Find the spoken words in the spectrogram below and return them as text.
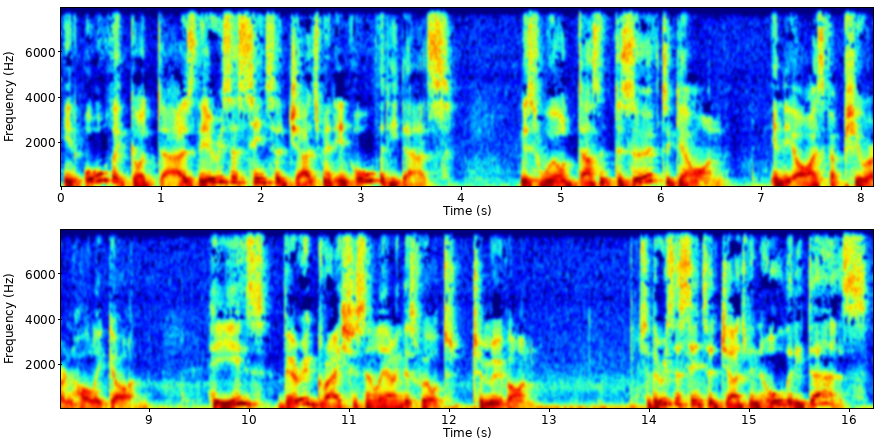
in all that God does, there is a sense of judgment in all that he does. This world doesn't deserve to go on in the eyes of a pure and holy God. He is very gracious in allowing this world to, to move on. So there is a sense of judgment in all that he does.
